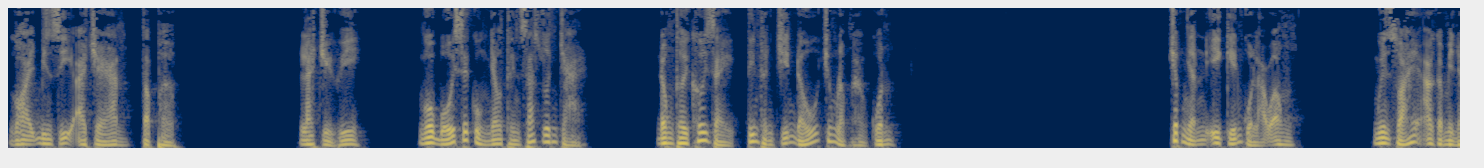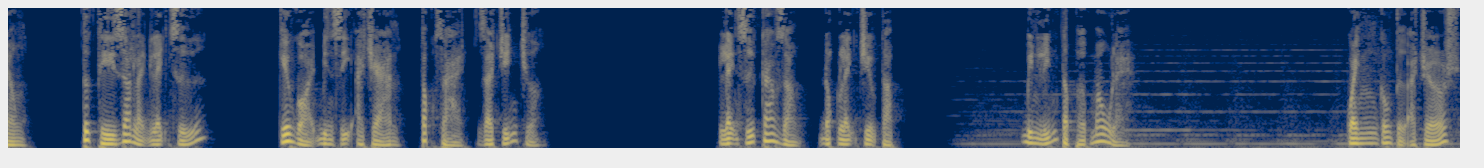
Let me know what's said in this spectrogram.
gọi binh sĩ Achean tập hợp. Là chỉ huy, ngô bối sẽ cùng nhau thanh sát doanh trại, đồng thời khơi dậy tinh thần chiến đấu trong lòng hàng quân. Chấp nhận ý kiến của lão ông, nguyên soái Agamemnon tức thì ra lệnh lệnh sứ, kêu gọi binh sĩ Achean tóc dài ra chiến trường. Lệnh sứ cao giọng đọc lệnh triệu tập. Binh lính tập hợp mau lẻ. Quanh công tử Acheus,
